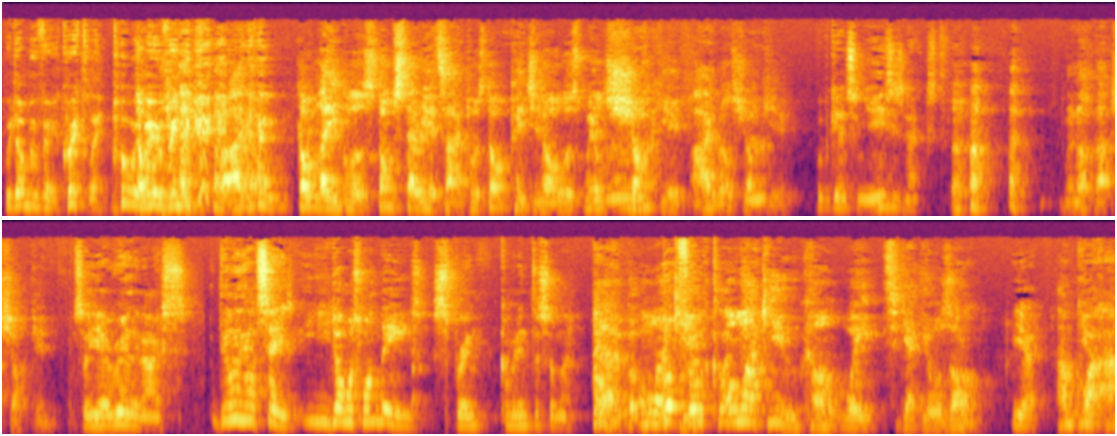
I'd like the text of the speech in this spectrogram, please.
We don't move very quickly, but we're Don't- moving. well, I don't. Don't label us. Don't stereotype us. Don't pigeonhole us. We'll mm. shock you. I will shock mm. you. We'll be getting some Yeezys next. We're not that shocking. So yeah, really nice. The only thing I'd say is you'd almost want these spring coming into summer. I know, but unlike but you, collect- unlike you, can't wait to get yours on. Yeah. I'm quite I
